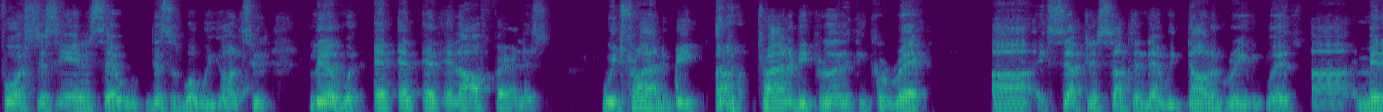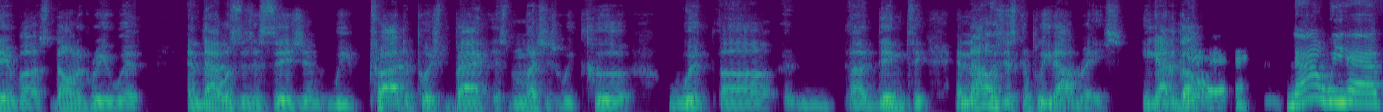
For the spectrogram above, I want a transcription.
force this in and say this is what we're going to live with. And and, and in all fairness, we trying to be trying to be politically correct, uh, accepting something that we don't agree with. Uh, many of us don't agree with, and that was the decision. We tried to push back as much as we could with uh, uh, dignity, and now it's just complete outrage. He got to go. Yeah. Now we have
